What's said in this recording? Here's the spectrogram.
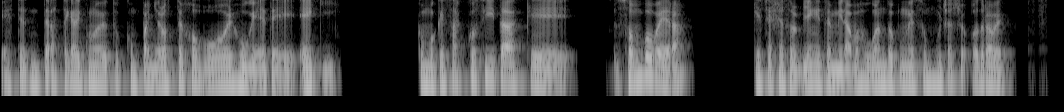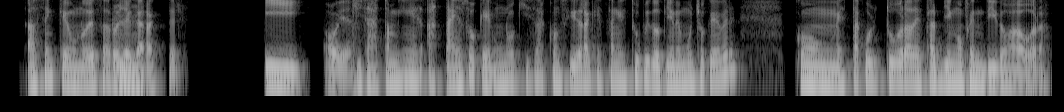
este, te enteraste que alguno de tus compañeros te robó el juguete X. Como que esas cositas que son boberas, que se resolvían y terminabas jugando con esos muchachos otra vez, hacen que uno desarrolle carácter. Y Oh, yeah. Quizás también hasta eso que uno quizás considera que es tan estúpido tiene mucho que ver con esta cultura de estar bien ofendidos ahora.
